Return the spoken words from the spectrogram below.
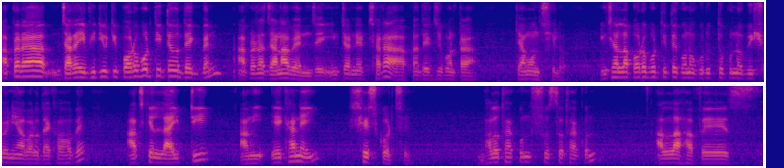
আপনারা যারা এই ভিডিওটি পরবর্তীতেও দেখবেন, আপনারা জানাবেন যে ইন্টারনেট ছাড়া আপনাদের জীবনটা কেমন ছিল। ইনশাল্লাহ পরবর্তীতে কোনো গুরুত্বপূর্ণ বিষয় নিয়ে আবারও দেখা হবে। আজকের লাইভটি আমি এখানেই শেষ করছি। ভালো থাকুন, সুস্থ থাকুন। আল্লাহ হাফেজ।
